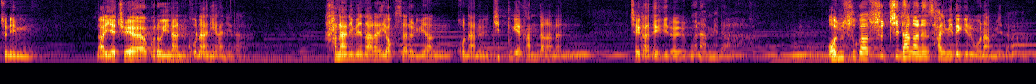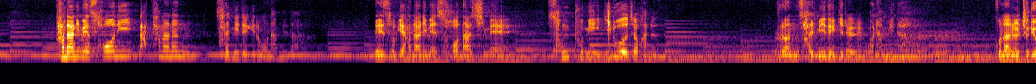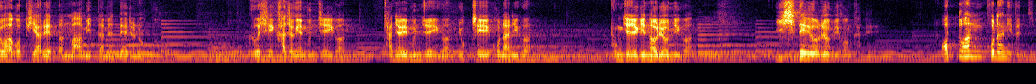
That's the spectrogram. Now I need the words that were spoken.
주님, 나의 죄악으로 인한 고난이 아니라 하나님의 나라의 역사를 위한 고난을 기쁘게 감당하는 제가 되기를 원합니다. 원수가 수치당하는 삶이 되기를 원합니다. 하나님의 선이 나타나는 삶이 되기를 원합니다. 내 속에 하나님의 선하심의 성품이 이루어져 가는 그런 삶이 되기를 원합니다. 고난을 두려워하고 피하려 했던 마음이 있다면 내려놓고 그것이 가정의 문제이건 자녀의 문제이건 육체의 고난이건 경제적인 어려움이건 이 시대의 어려움이건 간에 어떠한 고난이든지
